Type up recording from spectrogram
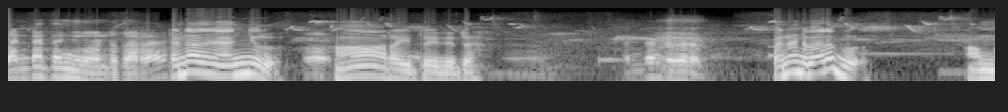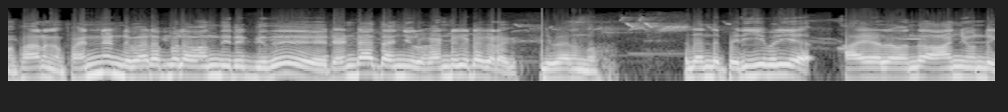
ரெண்டாயிரத்தி அஞ்சூறு வேண்டு தரேன் ரெண்டாயிரத்தி அஞ்சூறு ஆ. ரைட் ரைட் ரைட்டு ரெண்டு பேரும் பன்னெண்டு பிறப்பு ஆமாம் பாருங்க பன்னெண்டு பிறப்பில் வந்து இருக்குது ரெண்டாயிரத்தி அஞ்சூறு கண்டு கிட்ட கிடக்கு. இது பாருங்க இல்லை இந்த பெரிய பெரிய காயால் வந்து ஆஞ்சு ஒன்று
